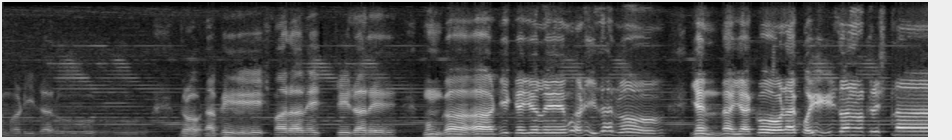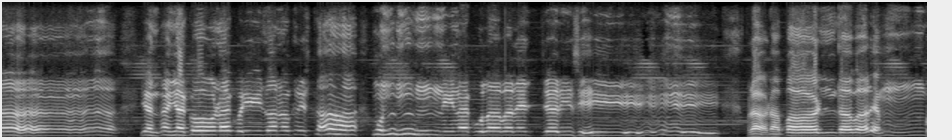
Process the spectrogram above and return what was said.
ಮಡಿದರು. ದ್ರೋಣ ಭೀಷ್ಮರ ನೆಚ್ಚಿದರೆ ಮುಂಗಾಣಿಕೆಯಲೇ ಮಡಿದರು. ಎನ್ನಯ ಕೋಣ ಕೊಯ್ದನು ಕೃಷ್ಣ, ಎನ್ನಯ ಕೋಣ ಕೊಯ್ದನು ಕೃಷ್ಣ ಮುನ್ನಿನ ಕುಲವನೆಚ್ಚರಿಸಿ ಪ್ರಾಣ ಪಾಂಡವರೆಂಬ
